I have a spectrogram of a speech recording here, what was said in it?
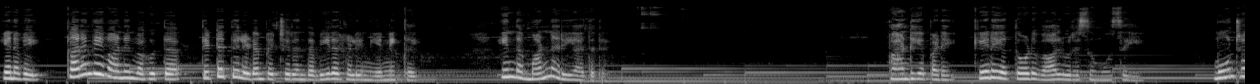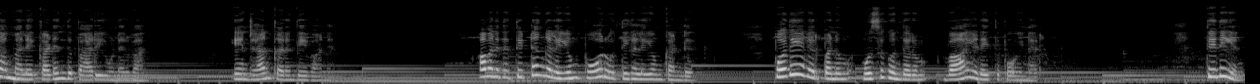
எனவே கரங்கை வாணன் வகுத்த திட்டத்தில் இடம்பெற்றிருந்த வீரர்களின் எண்ணிக்கை இந்த மண் அறியாதது. பாண்டிய படை கேடயத்தோடு வாள் உரசும் ஓசையை மூன்றாம் மலை கடந்து பாரி உணர்வான் என்றான் கருங்கைவாணன். அவனது திட்டங்களையும் போர் உத்திகளையும் கண்டு புதிய விற்பனும் முசுகுந்தரும் வாயடைத்து போயினர். திதியன்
